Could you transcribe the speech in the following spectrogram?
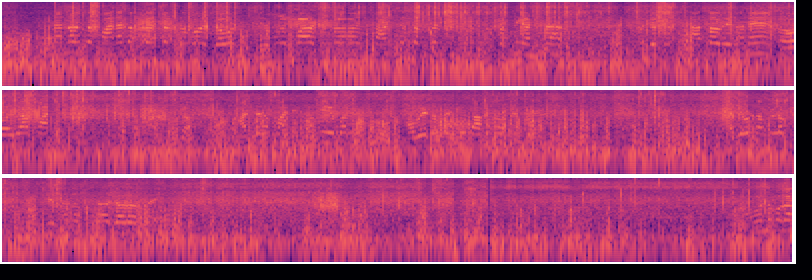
पाण्याचा प्रेशर जवळ जवळ जवळपास साठ ते सत्तर किलोमीटर प्रति घंटा म्हणजे प्रति तासा वेगाने अ, या पाणी बघा, आज जरा पाणी कमी आहे पण हवेचं प्रेशर जास्त असल्यामुळे अजिबात आपल्याला दिसणं सुद्धा जडत नाही आवडलं बघा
